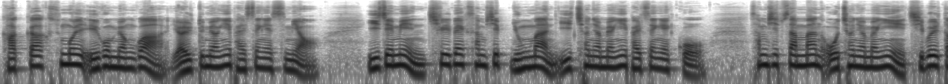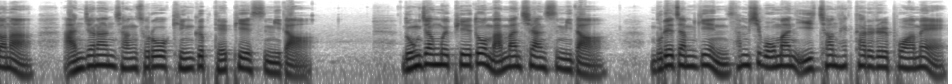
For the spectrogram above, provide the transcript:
각각 27명과 12명이 발생했으며 이재민 736만 2천여 명이 발생했고 33만 5천여 명이 집을 떠나 안전한 장소로 긴급 대피했습니다. 농작물 피해도 만만치 않습니다. 물에 잠긴 35만 2천 헥타르를 포함해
